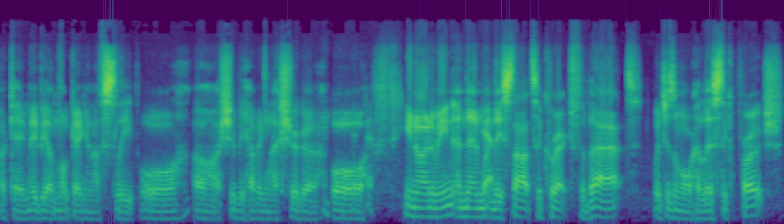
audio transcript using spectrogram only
okay, maybe I'm not getting enough sleep, or oh, I should be having less sugar, or you know what I mean? And then when they start to correct for that, which is a more holistic approach,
